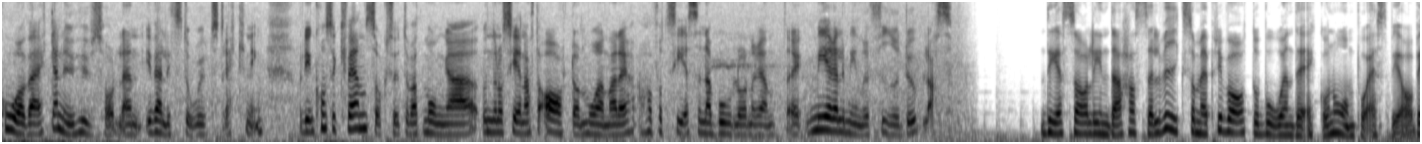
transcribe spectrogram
påverkar nu hushållen i väldigt stor utsträckning. Och det är en konsekvens också utav att många under de senaste 18 månaderna har fått se sina bolåneräntor mer eller mindre fyrdubblas. Det sa Linda Hasselvik som är privat och boendeekonom på SBAB.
